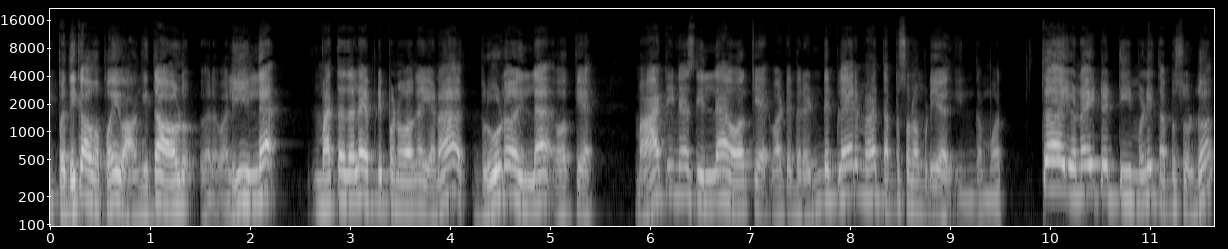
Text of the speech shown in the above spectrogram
இப்போதைக்கு அவங்க போய் வாங்கித்தான் ஆகணும். வேற வழி இல்லை. மற்றதெல்லாம் எப்படி பண்ணுவாங்க? ஏன்னா ப்ரூனோ இல்லை. ஓகே மார்டினஸ் இல்லை. ஓகே பட் இந்த ரெண்டு பிளேயர் மேலே தப்பு சொல்ல முடியாது. இந்த மொத்த யுனைடெட் டீம் தப்பு சொல்லணும்.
